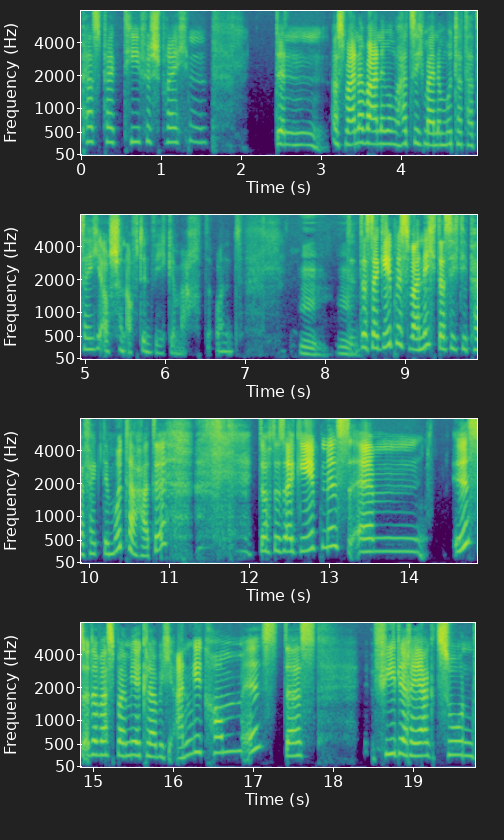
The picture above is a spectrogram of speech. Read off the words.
Kinderperspektive sprechen. Denn aus meiner Wahrnehmung hat sich meine Mutter tatsächlich auch schon auf den Weg gemacht. Und Mm, mm. Das Ergebnis war nicht, dass ich die perfekte Mutter hatte, doch das Ergebnis ähm, ist, oder was bei mir, glaube ich, angekommen ist, dass viele Reaktionen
